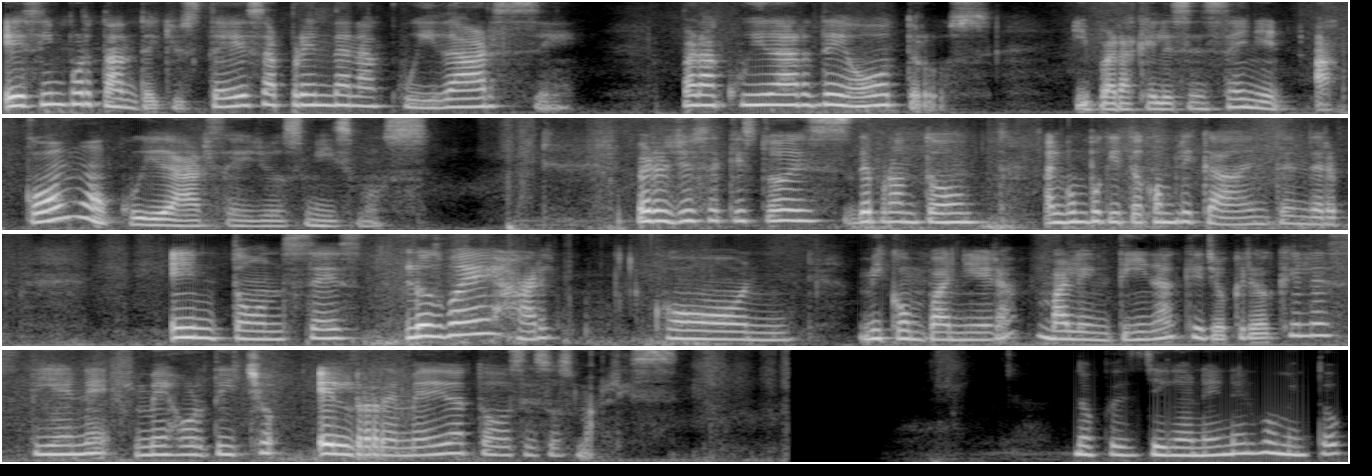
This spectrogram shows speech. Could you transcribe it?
es importante que ustedes aprendan a cuidarse para cuidar de otros y para que les enseñen a cómo cuidarse ellos mismos. Pero yo sé que esto es de pronto algo un poquito complicado de entender. Entonces, los voy a dejar con mi compañera Valentina, que yo creo que les tiene, mejor dicho, el remedio a todos esos males. No, pues llegan en el momento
